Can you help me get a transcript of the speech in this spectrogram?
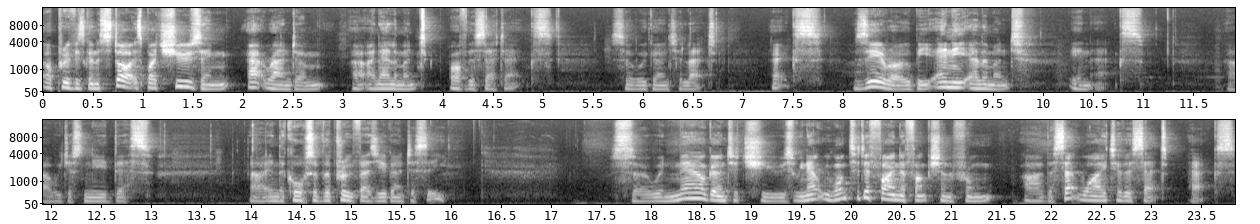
our proof is going to start is by choosing at random uh, an element of the set x. So we're going to let x0 be any element in x. Uh, we just need this uh, in the course of the proof, as you're going to see. So we're now going to choose, we now we want to define a function from uh, the set y to the set x.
